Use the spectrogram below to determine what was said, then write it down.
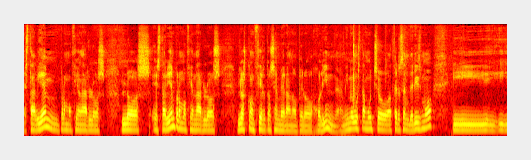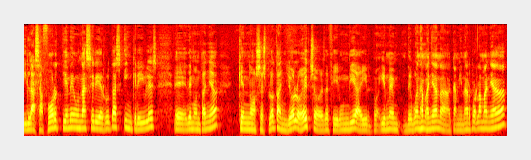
está bien promocionar los, los está bien promocionar los, los conciertos en verano, pero jolín, a mí me gusta mucho hacer senderismo y, la Safor tiene una serie de rutas increíbles de montaña que nos explotan. Yo lo he hecho, es decir, un día ir, irme de buena mañana a caminar por la mañana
